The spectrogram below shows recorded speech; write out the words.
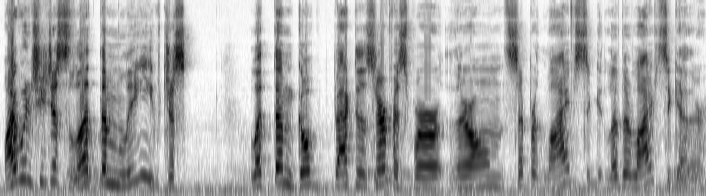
Why wouldn't she just let them leave? Just let them go back to the surface for their own separate lives to live their lives together.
